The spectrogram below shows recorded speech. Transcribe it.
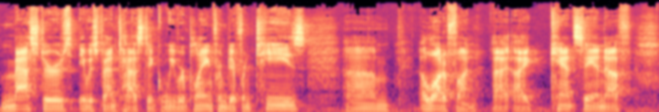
masters. It was fantastic. We were playing from different tees. Um, a lot of fun. I, I can't say enough.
